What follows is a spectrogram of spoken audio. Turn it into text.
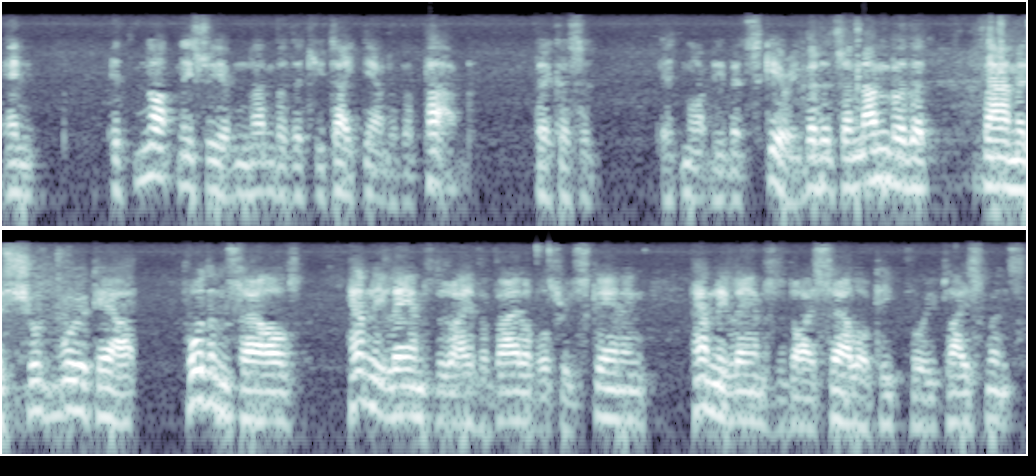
And it's not necessarily a number that you take down to the pub because it, it might be a bit scary, but it's a number that farmers should work out for themselves. How many lambs did I have available through scanning? How many lambs did I sell or keep for replacements?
